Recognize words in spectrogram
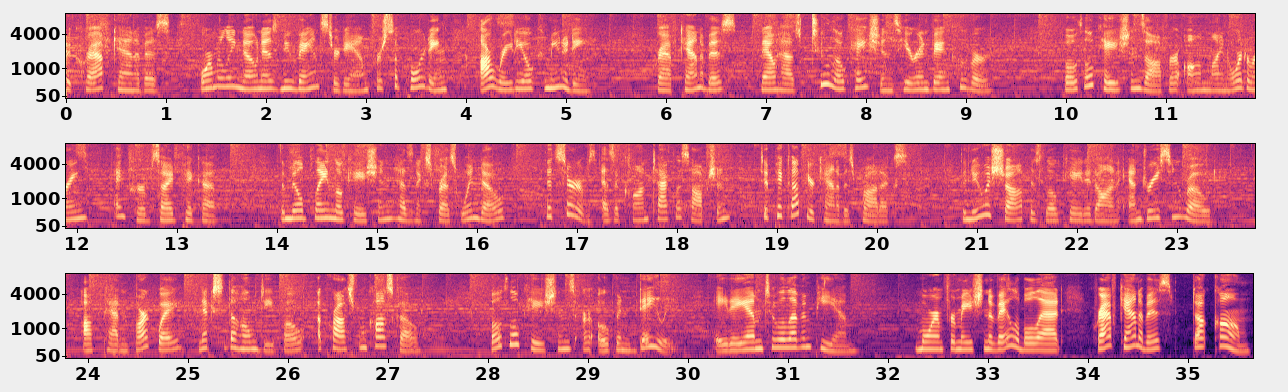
to Craft Cannabis, formerly known as New Amsterdam, for supporting our radio community. Craft Cannabis now has two locations here in Vancouver. Both locations offer online ordering and curbside pickup. The Mill Plain location has an express window that serves as a contactless option to pick up your cannabis products. The newest shop is located on Andresen Road, off Padden Parkway, next to the Home Depot, across from Costco. Both locations are open daily, 8 a.m. to 11 p.m. More information available at craftcannabis.com.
